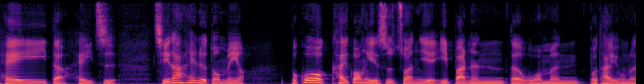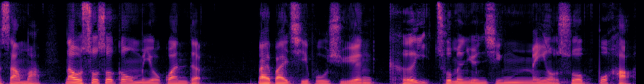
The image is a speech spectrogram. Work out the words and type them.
黑的黑字，其他黑的都没有。不过开光也是专业，一般人的我们不太用得上嘛。那我说说跟我们有关的。拜拜祈福许愿可以，出门远行没有说不好。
